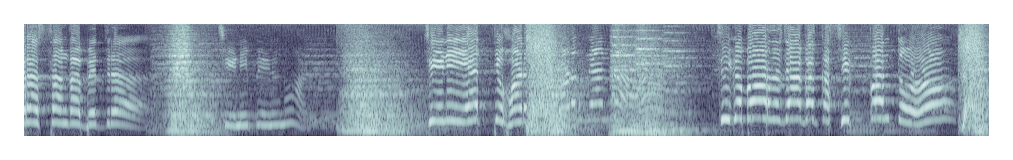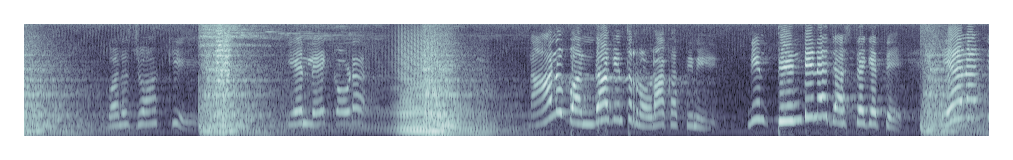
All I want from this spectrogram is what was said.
ಪ್ರಸಂಗ ಬಿದ್ರ ಚಿಣಿ ಪೀಣಿನೂ ಆಡ್ತೀನಿ. ಚಿಣಿ ಎತ್ತಿ ಹೊಡೆದ ಸಿಗಬಾರ್ದ ಜಾಗಕ್ಕ ಸಿಕ್ಕಂತು ಬಲಜು ಏನ್ ಲೇ ಗೌಡ ನಾನು ಬಂದಾಗಿಂತ ನೋಡಾಕತ್ತೀನಿ. ನಿನ್ ತಿಂಡಿನೇ ಜಾಸ್ತಿ ಆಗೈತೆ. ಏನಂತ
